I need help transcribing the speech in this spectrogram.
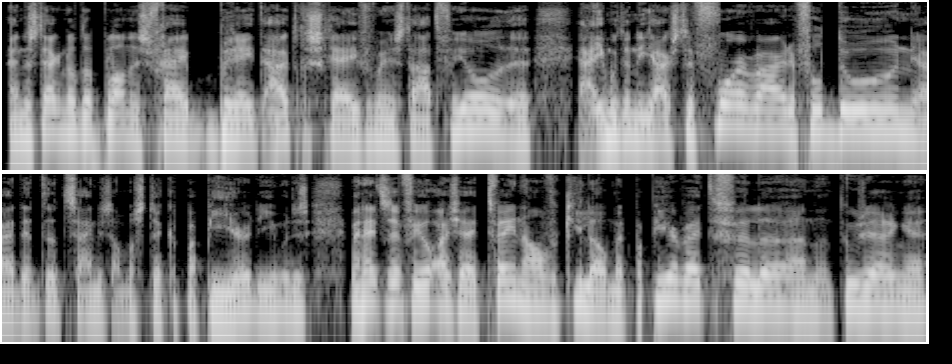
En sterker nog, dat plan is vrij breed uitgeschreven. Waarin staat van, joh, uh, ja, je moet aan de juiste voorwaarden voldoen. Ja, dat, dat zijn dus allemaal stukken papier. Die je moet dus, men heeft gezegd van, joh, als jij 2,5 kilo met papier weet te vullen aan, aan toezeggingen,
